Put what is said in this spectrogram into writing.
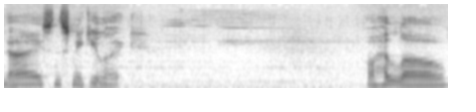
nice and sneaky like. Oh, hello.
